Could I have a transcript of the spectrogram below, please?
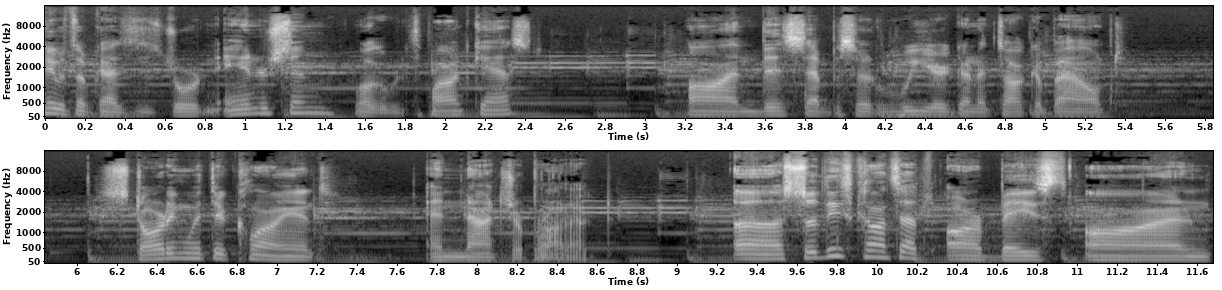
Hey, what's up, guys? It's Jordan Anderson. Welcome to the podcast. On this episode, we are going to talk about starting with your client and not your product. Uh, so, these concepts are based on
